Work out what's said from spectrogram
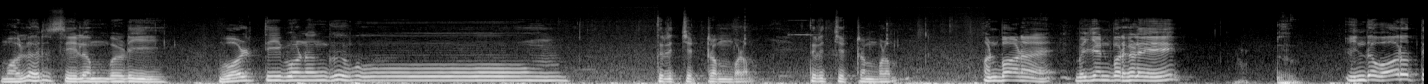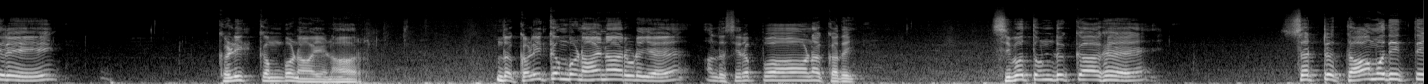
மலர் சிலம்படி வாழ்த்தி வணங்குவோம். திருச்சிற்றம்பலம் திருச்சிற்றம்பலம். அன்பான மெய்யன்பர்களே இந்த வாரத்திலே களிக்கம்ப நாயனார். இந்த களிக்கம்ப நாயனாருடைய அந்த சிறப்பான கதை சிவத்தொண்டுக்காக சற்று தாமதித்து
